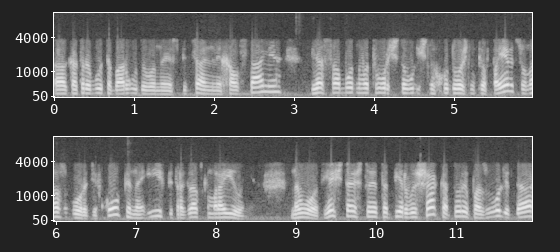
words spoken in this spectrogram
э, которые будут оборудованы специальными холстами для свободного творчества уличных художников, появятся у нас в городе, в Колпино и в Петроградском районе. Ну вот, я считаю, что это первый шаг, который позволит, да,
